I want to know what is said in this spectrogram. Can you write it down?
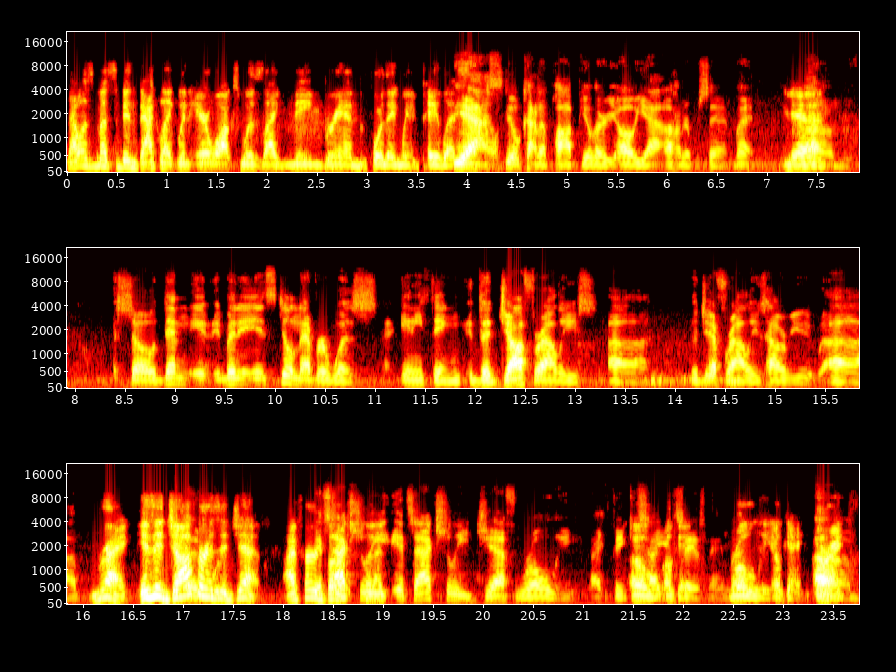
that was must have been back like when Airwalks was like name brand before they went Payless. yeah style. still kind of popular oh yeah 100% but yeah. Um, so then, it, but it still never was anything. The Jeff rallies, uh, the Jeff rallies, however you, uh, right. Is it Joff or is it Jeff? I've heard it's both, actually I- it's actually Geoff Rowley, I think is Oh, how you okay. say his name. but, Rolly. Okay. All right. um,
